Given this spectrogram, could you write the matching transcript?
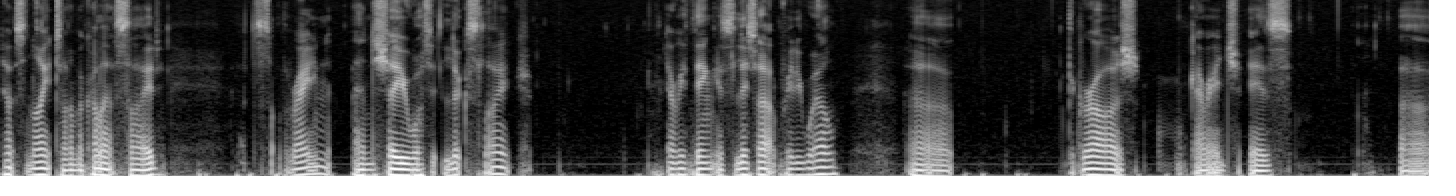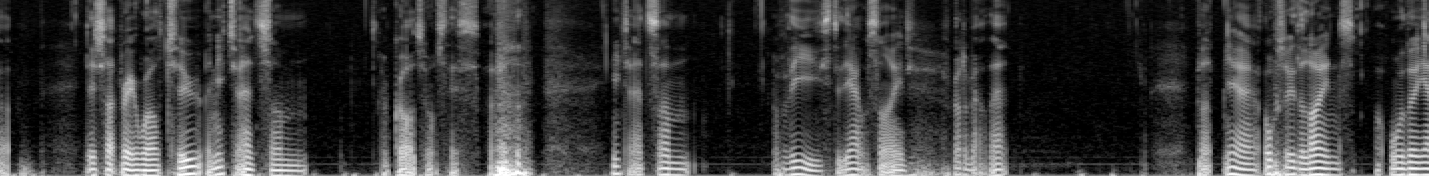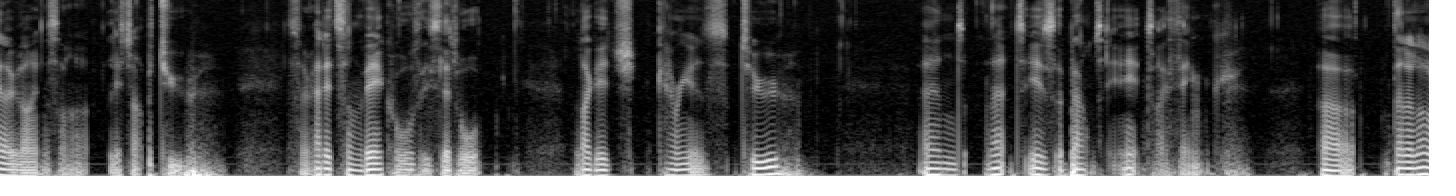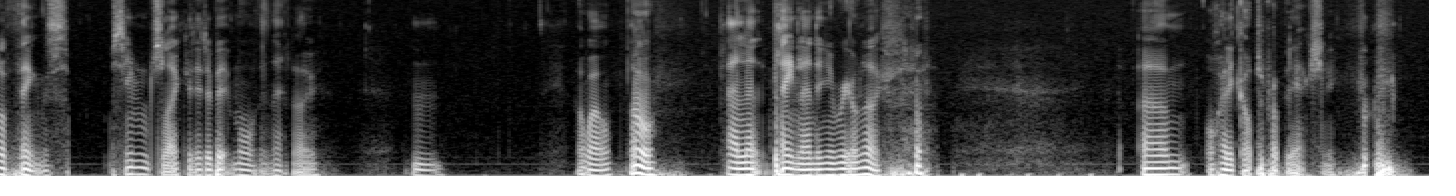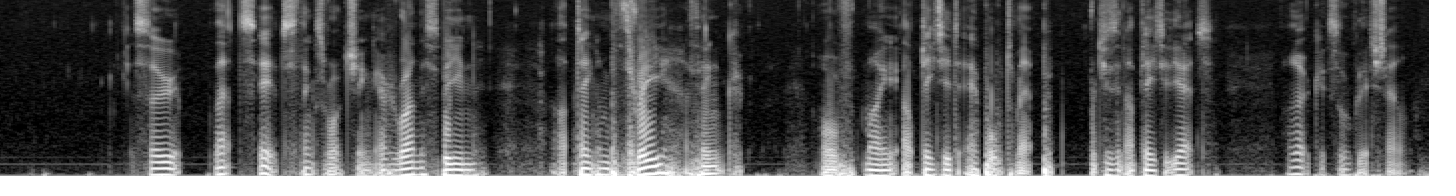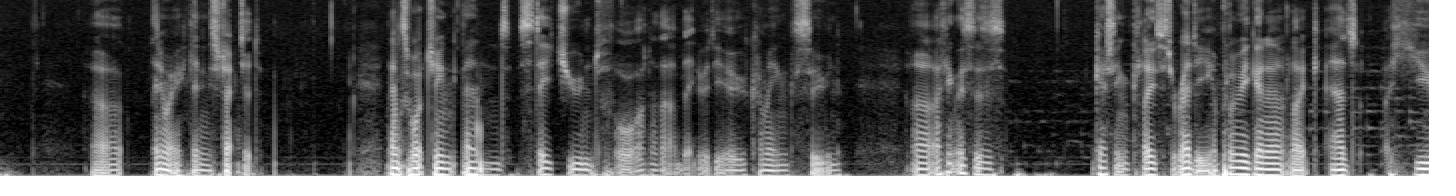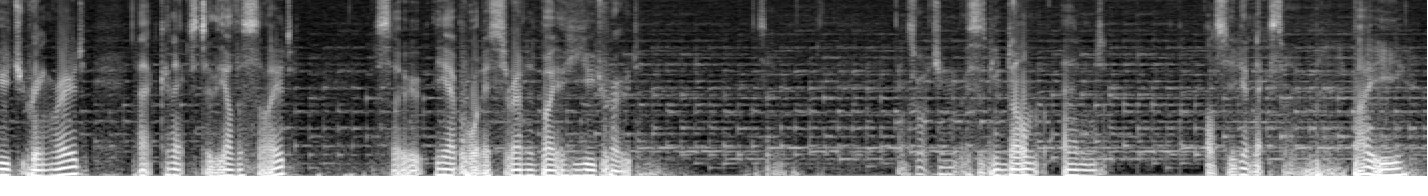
Now it's night time, I'll come outside, stop the rain, and show you what it looks like. Everything is lit up really well. Uh, the garage, garage is uh, lit up very well too. I need to add some, oh god, what's this? need to add some of these to the outside, forgot about that. But yeah, also the lines, all the yellow lines are lit up too. So added some vehicles, these little luggage carriers too. And that is about it, I think. Uh, done a lot of things. Seems like I did a bit more than that though. Hmm. Oh well. Oh, and la plane landing in real life. um, or helicopter probably actually. so that's it. Thanks for watching everyone. This has been update number three, I think, of my updated airport map, which isn't updated yet. Oh look, it's all glitched out. Uh, anyway, getting distracted. Thanks for watching, and stay tuned for another update video coming soon. Uh, I think this is getting close to ready. I'm probably gonna like add a huge ring road that connects to the other side. So the airport is surrounded by a huge road. So thanks for watching. This has been Dom, and I'll see you again next time. Bye.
